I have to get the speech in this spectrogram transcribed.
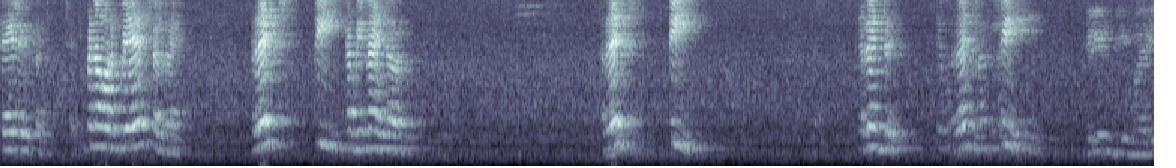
தேயிலை தோட்டம் சரி, இப்ப நான் ஒரு பேர் சொல்றேன். ரெட் டீ அப்படின்னா என்ன வரும்? Red tea. Red red tea green tea மாதிரி.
